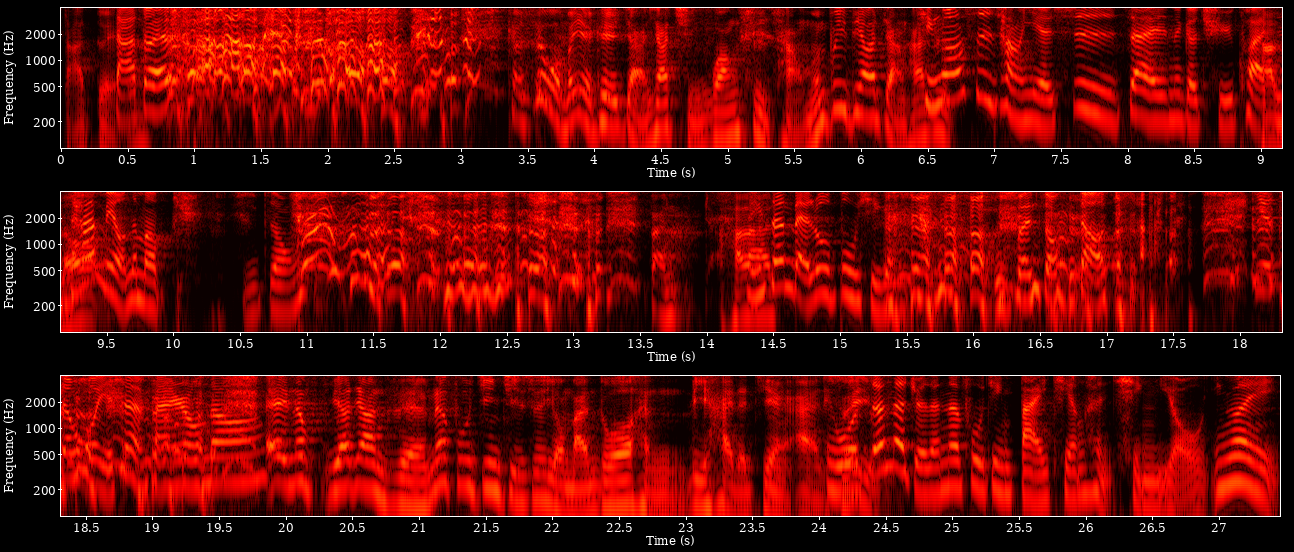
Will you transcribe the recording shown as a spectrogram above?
答对，答对了。可是我们也可以讲一下晴光市场，我们不一定要讲它。晴光市场也是在那个区块，只是它没有那么集中。反。林森北路步行 五分钟到达，夜生活也是很繁荣的哦。哎、欸，那不要这样子，那附近其实有蛮多很厉害的建案。我真的觉得那附近白天很清幽，因为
